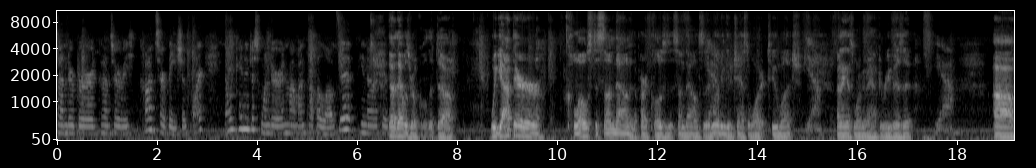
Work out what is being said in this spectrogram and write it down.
Thunderbird Conservation Conservation Park, and we kind of just wander, and Mama and Papa loves it, you know, 'cause- that, that was real cool that uh, we got there close to sundown and the park closes at sundown so they Yeah. really didn't get a chance to water too much yeah, i think that's one we're going to have to revisit yeah, Uh,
